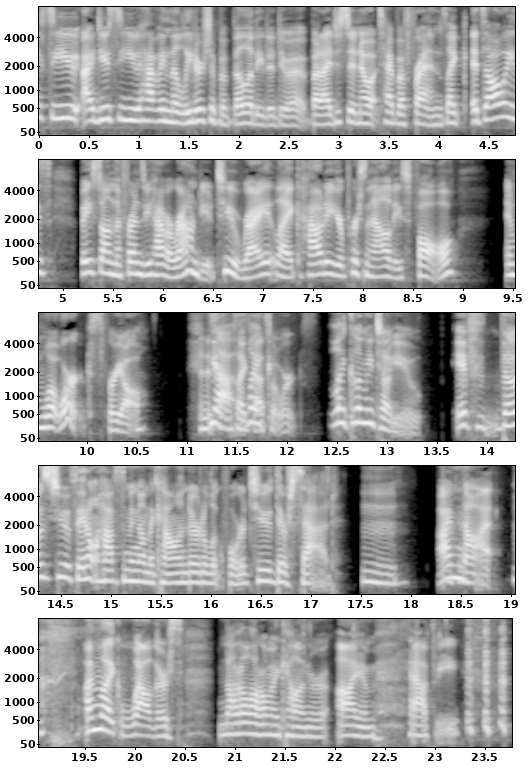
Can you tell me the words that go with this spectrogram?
I see you. I do see you having the leadership ability to do it, but I just didn't know what type of friends. Like it's always based on the friends you have around you too, right? Like how do your personalities fall, and what works for y'all? And it Yeah, sounds like, like- that's what works. like, let me tell you, if those two, if they don't have something on the calendar to look forward to, they're sad. Mm. I'm not. I'm like, wow, there's not a lot on my calendar. I am happy.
